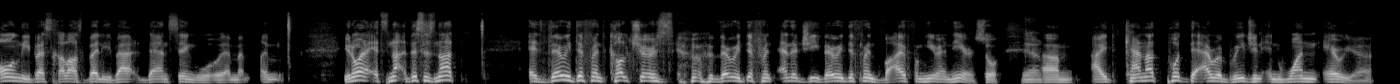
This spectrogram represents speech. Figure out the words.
only best khalas belly dancing you know what? It's not this is not it's very different cultures very different energy very different vibe from here and here. So yeah. um, i cannot put the arab region in one area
